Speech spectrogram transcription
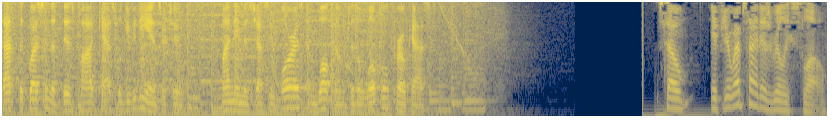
That's the question that this podcast will give you the answer to. My name is Jesse Flores, and welcome to the Local Procast. So, if your website is really slow,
